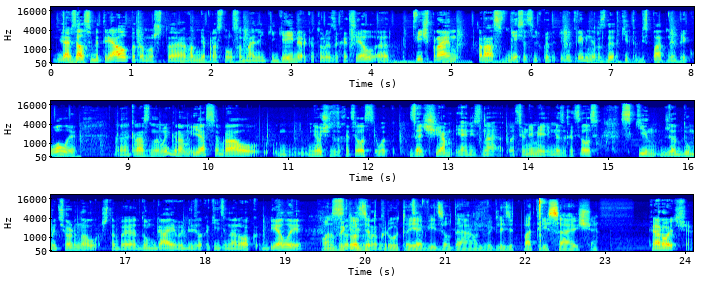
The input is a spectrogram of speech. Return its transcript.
я взял себе триал, потому что во мне проснулся маленький геймер, который захотел. Э, Twitch Prime раз в месяц или в какой-то период времени раздает какие-то бесплатные приколы, к разным играм, я собрал, мне очень захотелось, вот зачем, я не знаю, но тем не менее, мне захотелось скин для Doom Eternal, чтобы Doom Guy выглядел как единорог, белый. Он выглядит розовым... круто, я видел, да, он выглядит потрясающе. Короче,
